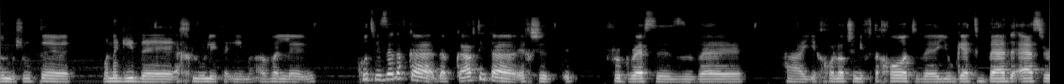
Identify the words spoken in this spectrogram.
והם פשוט, uh, בוא נגיד, uh, אכלו לי את האימא. אבל uh, חוץ מזה דווקא, דווקא אהבתי את ה- איך ש... it progresses, ו... היכולות שנפתחות ו- you get bad asser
